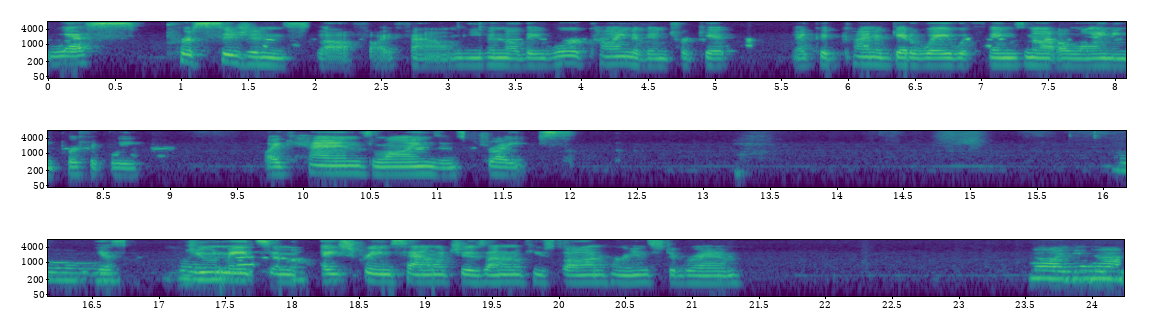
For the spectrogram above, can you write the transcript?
less precision stuff I found, even though they were kind of intricate. I could kind of get away with things not aligning perfectly, like hands, lines, and stripes. Oh, yes, June made some ice cream sandwiches. I don't know if you saw on her Instagram. No, I did not.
